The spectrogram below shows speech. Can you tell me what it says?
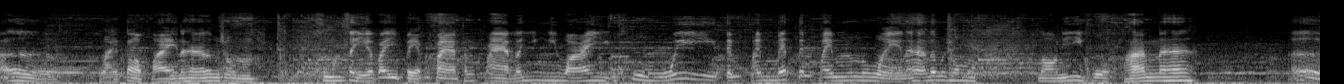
เออไหลต่อไปนะฮะท่านผู้ชมคูณสี่ไปเปรกแปดพันแปดแล้วยิ่งมีวายโอ้โหเต็มเต็มเม็ดเต็มเต็มหน่วยนะฮะท่านผู้ชมดอกนี้อีกหกพันนะฮะเออ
